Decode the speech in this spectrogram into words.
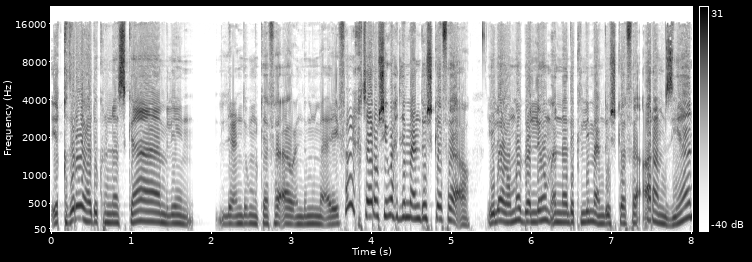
يقدروا هذوك الناس كاملين اللي عندهم الكفاءة وعندهم المعرفة يختاروا شي واحد اللي ما عندوش كفاءة. إلا هما بان لهم أن داك اللي ما عندوش كفاءة راه مزيان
